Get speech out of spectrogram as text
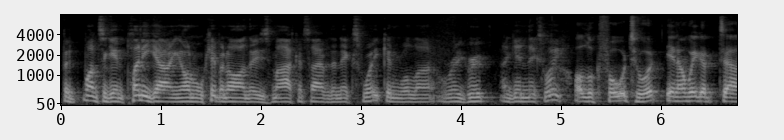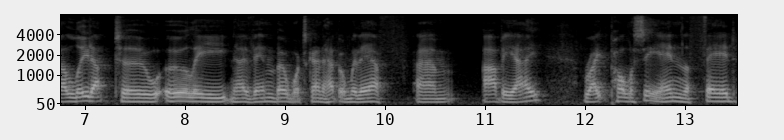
but once again, plenty going on. We'll keep an eye on these markets over the next week, and we'll uh, regroup again next week. I look forward to it. You know, we got uh, lead up to early November. What's going to happen with our um, RBA rate policy and the Fed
